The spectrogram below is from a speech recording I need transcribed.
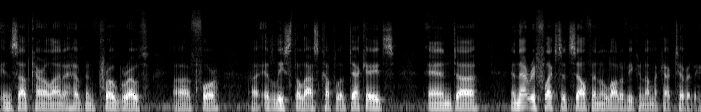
in South Carolina have been pro-growth for at least the last couple of decades, and, and that reflects itself in a lot of economic activity.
